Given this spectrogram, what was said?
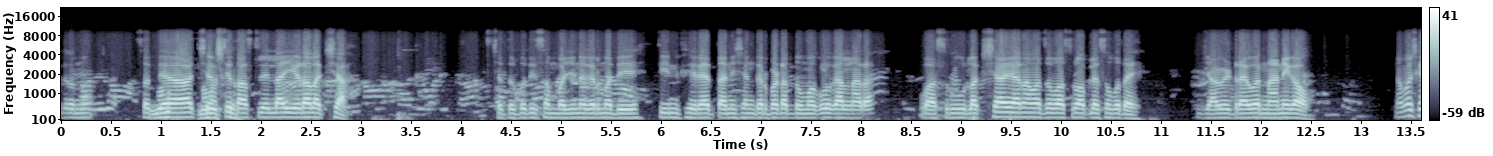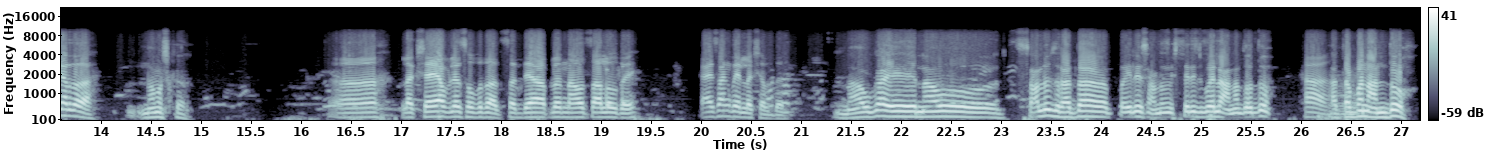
मित्रांनो सध्या चर्चेत असलेला येडा लक्षा छत्रपती संभाजीनगरमध्ये तीन फेऱ्यात आणि शंकरपटात धुमाकूळ घालणारा वासरू लक्षा या नावाचा वासरू आपल्यासोबत आहे. जावेद ड्रायव्हर नाणेगाव. नमस्कार दादा. नमस्कार. अं, लक्षा आहे आपल्यासोबत आज सध्या आपलं नाव चालवत आहे काय सांगता येईल लक्षाबद्दल नाव काय आहे? नाव चालूच राहता. पहिले सांडू मिस्त्रीच बैल आणत होतो. हा. आता पण आणतो.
